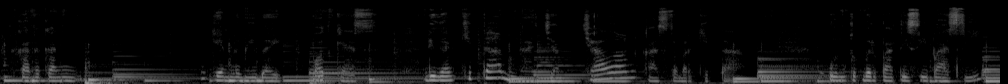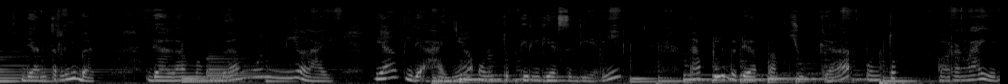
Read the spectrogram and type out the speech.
rekan-rekan Gen Lebih Baik Podcast dengan kita mengajak calon customer kita untuk berpartisipasi dan terlibat dalam membangun nilai yang tidak hanya untuk diri dia sendiri, tapi berdampak juga untuk orang lain.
